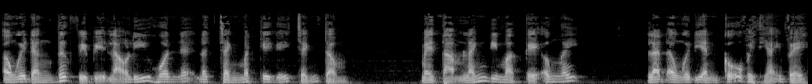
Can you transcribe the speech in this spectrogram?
Ông ấy đang tức vì bị lão Lý Huân ấy, nó tranh mất cái ghế tránh tầm. Mày tạm lánh đi mà kể ông ấy. Lát ông ấy đi ăn cỗ về thì hãy về.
